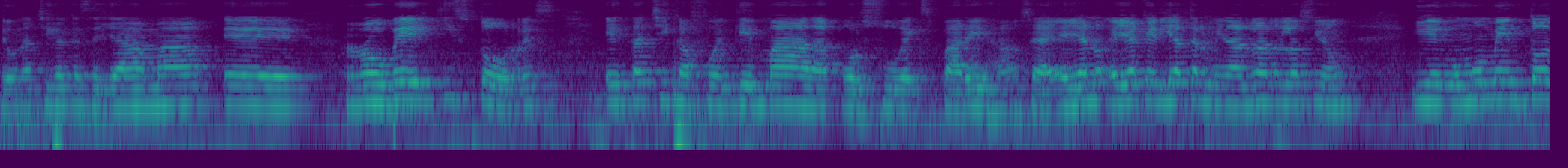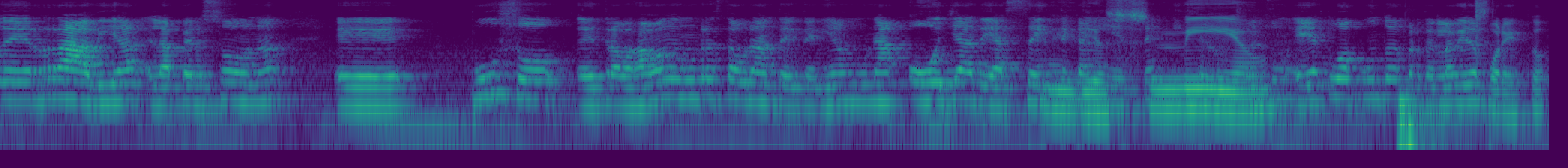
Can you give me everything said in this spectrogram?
de una chica que se llama eh, Robelkis Torres. Esta chica fue quemada por su expareja, o sea, ella, no, ella quería terminar la relación y en un momento de rabia la persona eh, puso, eh, trabajaban en un restaurante y tenían una olla de aceite Ay, caliente. Dios mío. su- ella estuvo a punto de perder la vida por esto.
